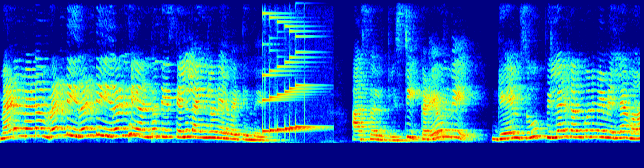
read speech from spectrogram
మేడం మేడం రండి. పెట్టింది. అసలు ట్విస్ట్ ఇక్కడే ఉంది. గేమ్స్ పిల్లలు కనుక్కొని మేము వెళ్ళామా?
